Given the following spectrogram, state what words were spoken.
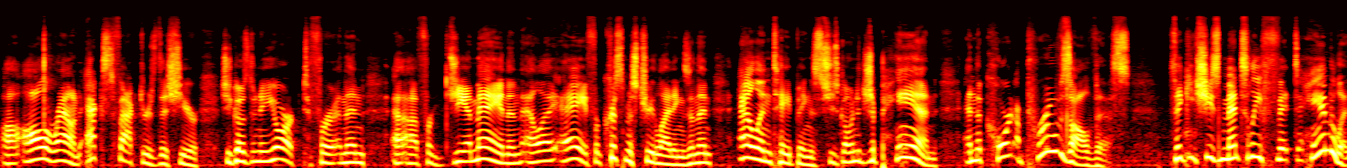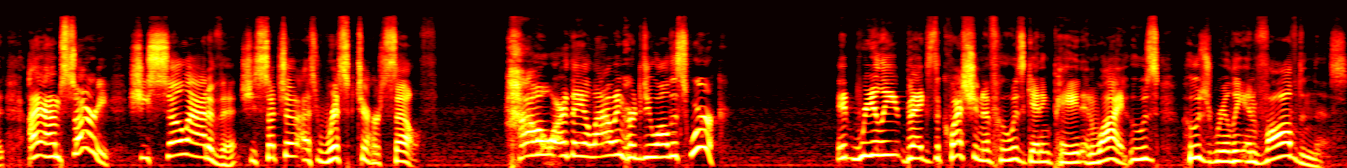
Uh, all around X Factors this year. She goes to New York to, for and then uh, for GMA and then LAA for Christmas tree lightings and then Ellen tapings. She's going to Japan, and the court approves all this thinking she's mentally fit to handle it. I, I'm sorry. She's so out of it. She's such a, a risk to herself. How are they allowing her to do all this work? It really begs the question of who is getting paid and why. Who's who's really involved in this?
